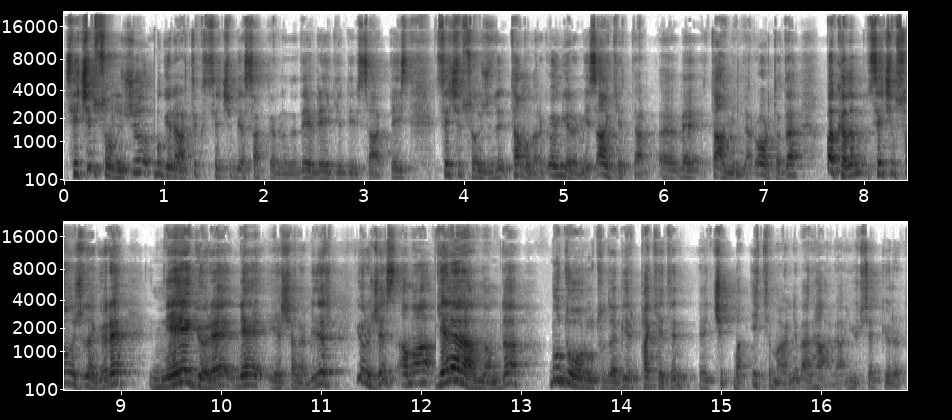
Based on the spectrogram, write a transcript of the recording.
Seçim sonucu bugün artık seçim yasaklarının da devreye girdiği bir saatteyiz. Seçim sonucunu tam olarak öngöremeyiz. Anketler e, ve tahminler ortada. Bakalım seçim sonucuna göre neye göre ne yaşanabilir göreceğiz ama genel anlamda bu doğrultuda bir paketin e, çıkma ihtimalini ben hala yüksek görüyorum.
